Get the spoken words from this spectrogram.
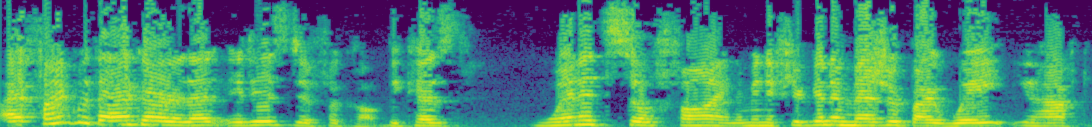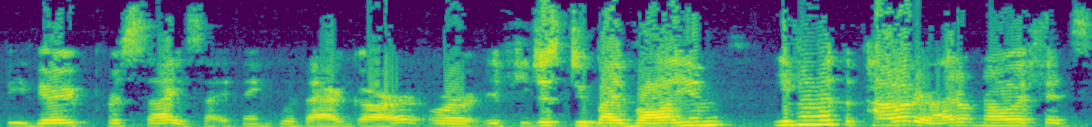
I find with agar that it is difficult because when it's so fine, I mean, if you're going to measure by weight, you have to be very precise. I think with agar, or if you just do by volume, even with the powder, I don't know if it's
